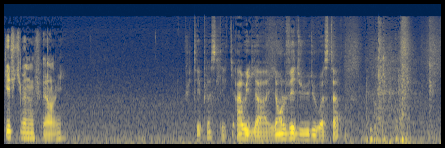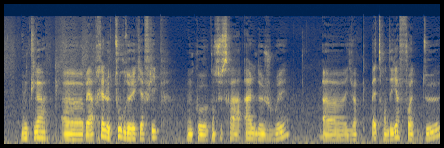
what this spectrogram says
qu'est-ce qu'il va nous faire lui? QT place les. Ah oui, il a, il a enlevé du, du Wasta. Donc là, euh, ben après le tour de l'Eka Flip, donc euh, quand ce sera à Hal de jouer, euh, il va être en dégâts x2.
